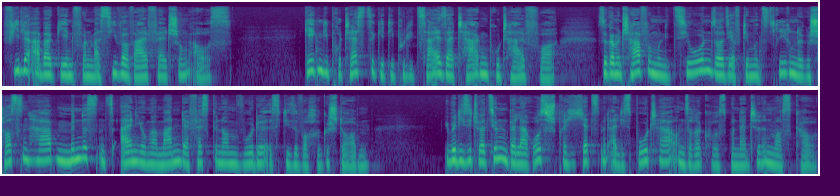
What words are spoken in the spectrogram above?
Viele aber gehen von massiver Wahlfälschung aus. Gegen die Proteste geht die Polizei seit Tagen brutal vor. Sogar mit scharfer Munition soll sie auf Demonstrierende geschossen haben. Mindestens ein junger Mann, der festgenommen wurde, ist diese Woche gestorben. Über die Situation in Belarus spreche ich jetzt mit Alice Botha, unserer Korrespondentin in Moskau.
